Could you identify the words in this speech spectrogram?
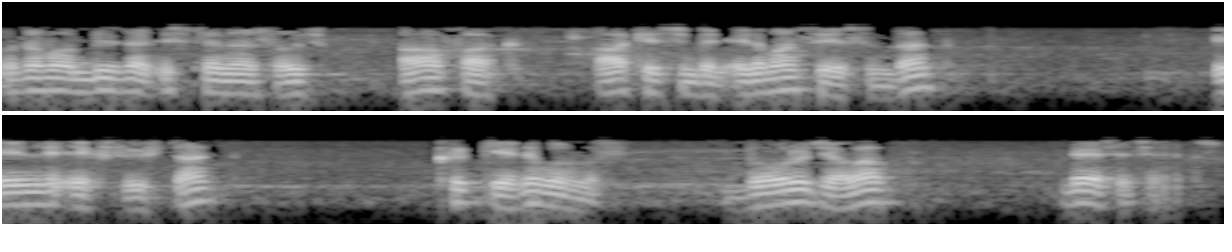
O zaman bizden istenen sonuç A fark A kesimden eleman sayısından 50 eksi 3'ten 47 bulunur. Doğru cevap D seçeneğidir.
